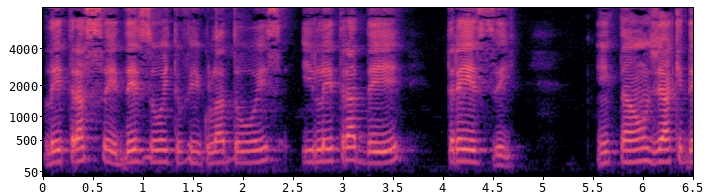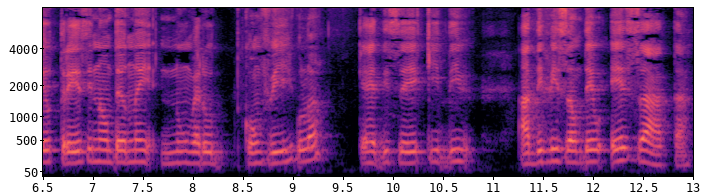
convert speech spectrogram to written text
letra C, 18,2 e letra D, 13. Então, já que deu 13 não deu número com vírgula, quer dizer que a divisão deu exata.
